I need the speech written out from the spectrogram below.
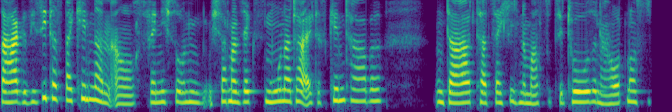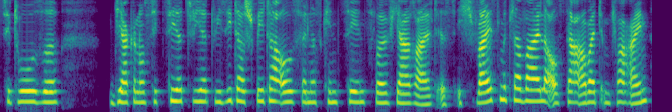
Frage, wie sieht das bei Kindern aus, wenn ich so ein, ich sag mal, sechs Monate altes Kind habe und da tatsächlich eine Mastozytose, eine Hautmastozytose diagnostiziert wird? Wie sieht das später aus, wenn das Kind zehn, zwölf Jahre alt ist? Ich weiß mittlerweile aus der Arbeit im Verein,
